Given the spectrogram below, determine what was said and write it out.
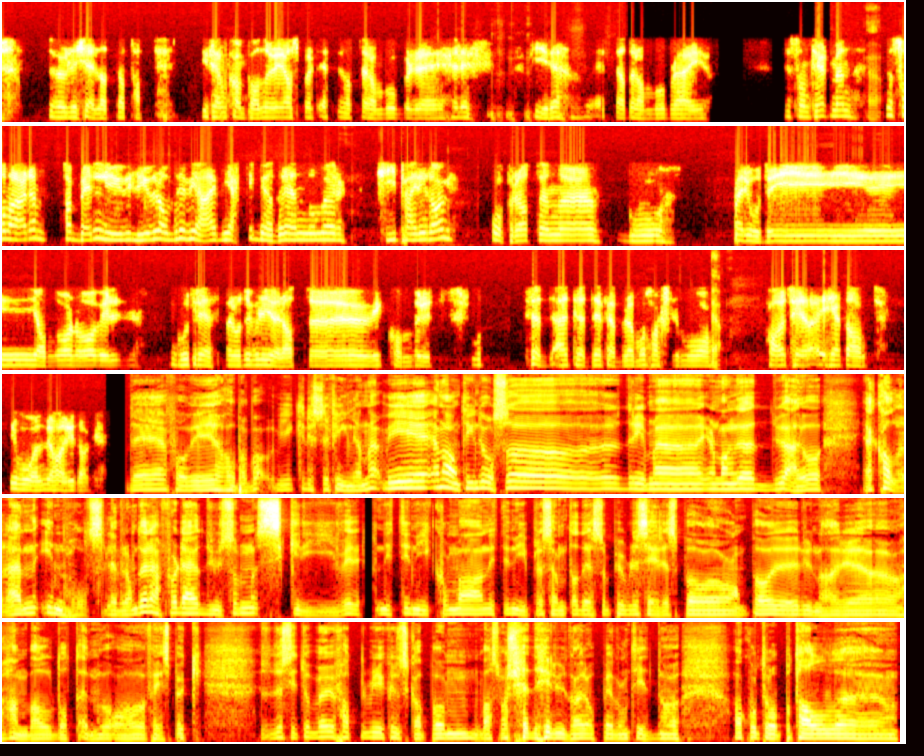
selvfølgelig kjedelig at vi har tapt de fem kampene vi har spilt etter at Rambo ble, eller fire etter at Rambo ble presentert. Men, Ja. men sånn er det. Tabellen lyver, lyver aldri. Vi er, vi er ikke bedre enn nummer ti per i dag. Håper at en uh, god periode i, i januar nå vil en god treningsperiode vil gjøre at uh, vi kommer ut mot tredje, er 3. februar mot Haslum og Ja. har et helt, helt annet nivå enn vi har i dag. Det får vi håpe på. Vi krysser fingrene. Vi, en annen ting du også driver med, Jørn Magne. Du er jo, jeg kaller deg en innholdsleverandør. For det er jo du som skriver 99,99 ,99 av det som publiseres på, på runarhandball.no og Facebook. Du sitter jo med ufattelig mye kunnskap om hva som har skjedd i Runar opp gjennom tidene, og har kontroll på tall. øh,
